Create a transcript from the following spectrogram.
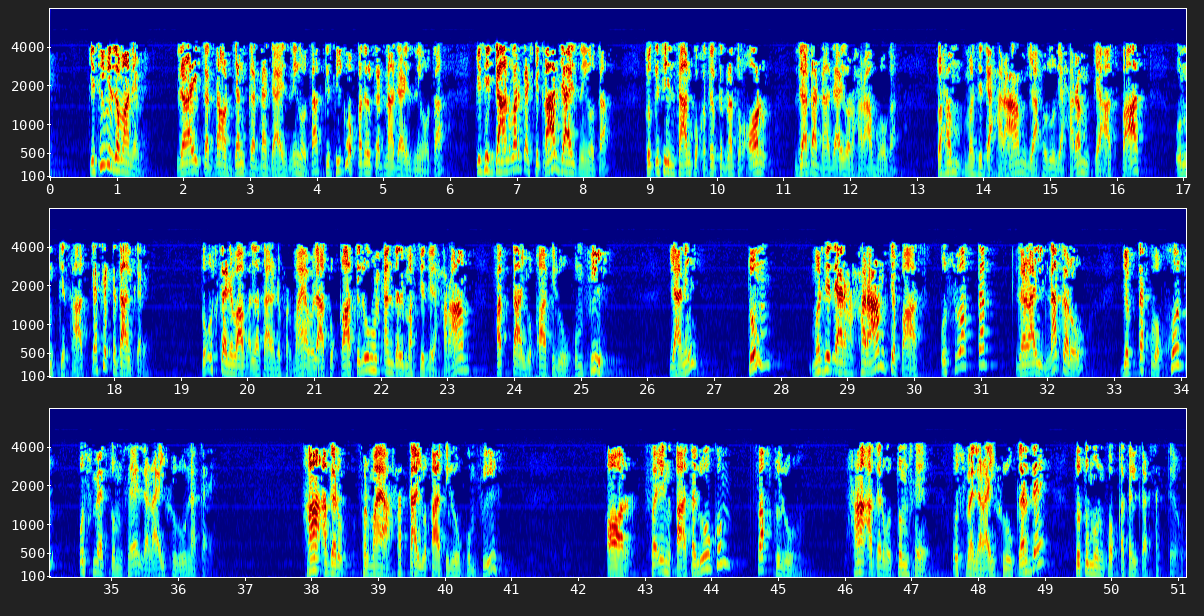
کسی بھی زمانے میں لڑائی کرنا اور جنگ کرنا جائز نہیں ہوتا، کسی کو قتل کرنا جائز نہیں ہوتا، کسی جانور کا شکار جائز نہیں ہوتا، تو کسی انسان کو قتل کرنا تو اور زیادہ ناجائز اور حرام ہوگا۔ تو ہم مسجد حرام یا حدود حرم کے آس پاس ان کے ساتھ کیسے قتال کریں؟ تو اس کا جواب اللہ تعالیٰ نے فرمایا بولا تو قاتل اندل مسجد الحرام حتہ یو قاتل یعنی تم مسجد حرام کے پاس اس وقت تک لڑائی نہ کرو جب تک وہ خود اس میں تم سے لڑائی شروع نہ کرے۔ ہاں اگر فرمایا حتہ یو قاتل فی اور فعن قاتلو کم ہاں اگر وہ تم سے اس میں لڑائی شروع کر دے، تو تم ان کو قتل کر سکتے ہو۔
